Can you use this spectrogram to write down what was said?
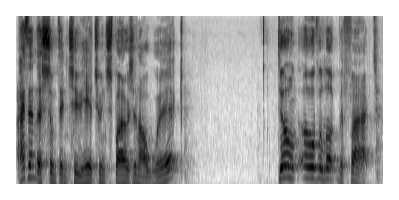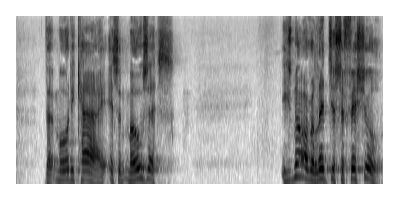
I think there's something too here to inspire us in our work. Don't overlook the fact that Mordecai isn't Moses. He's not a religious official.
